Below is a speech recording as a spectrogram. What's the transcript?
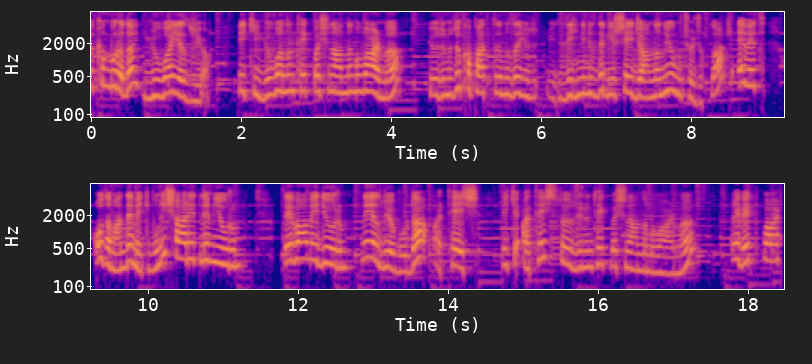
Bakın burada yuva yazıyor. Peki yuvanın tek başına anlamı var mı? Gözümüzü kapattığımızda zihnimizde bir şey canlanıyor mu çocuklar? Evet. O zaman demek ki bunu işaretlemiyorum. Devam ediyorum. Ne yazıyor burada? Ateş. Peki ateş sözcüğünün tek başına anlamı var mı? Evet var.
